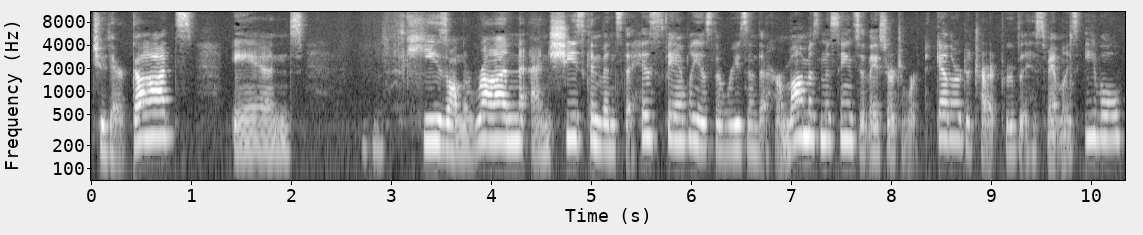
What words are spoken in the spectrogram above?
to their gods. And he's on the run and she's convinced that his family is the reason that her mom is missing. So they start to work together to try to prove that his family's evil.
